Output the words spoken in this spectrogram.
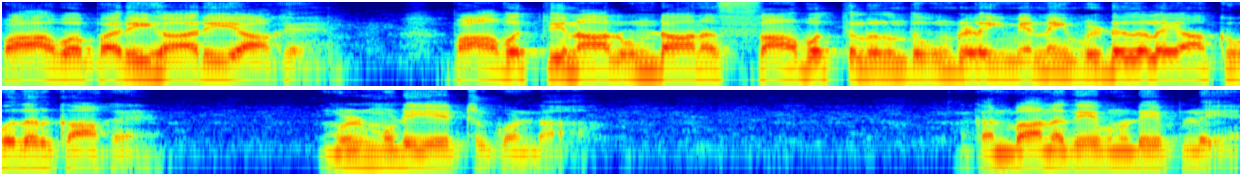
பாவ பரிகாரியாக பாவத்தினால் உண்டான சாபத்திலிருந்து உங்களையும் என்னை விடுதலையாக்குவதற்காக முள்முடி ஏற்றுக்கொண்டார். கண்பான தேவனுடைய பிள்ளையே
